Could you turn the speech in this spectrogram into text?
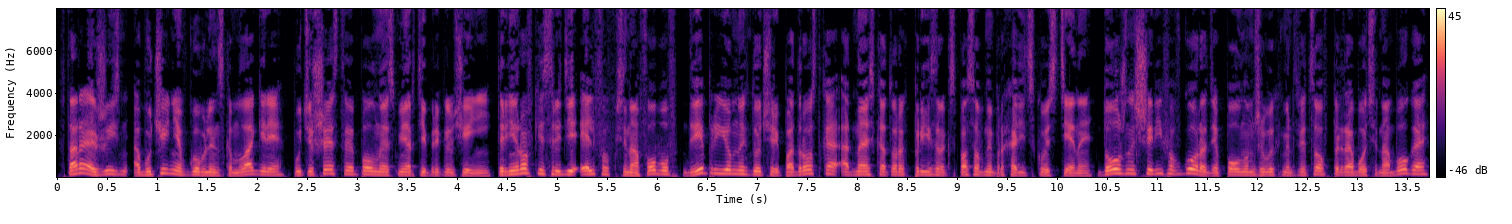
Вторая жизнь, обучение в гоблинском лагере, путешествие полное смерти и приключений, тренировки среди эльфов-ксенофобов, две приемных дочери-подростка, одна из которых призрак, способный проходить сквозь стены, должность шерифа в городе, полном живых мертвецов при работе на бога,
